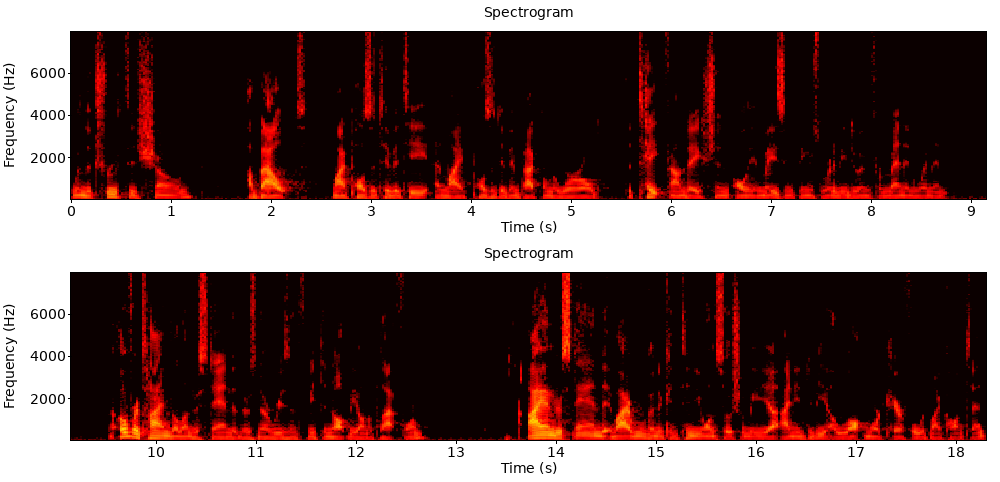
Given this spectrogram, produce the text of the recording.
when the truth is shown about my positivity and my positive impact on the world, the Tate Foundation, all the amazing things we're going to be doing for men and women, over time they'll understand that there's no reason for me to not be on a platform. I understand that if I'm going to continue on social media, I need to be a lot more careful with my content.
